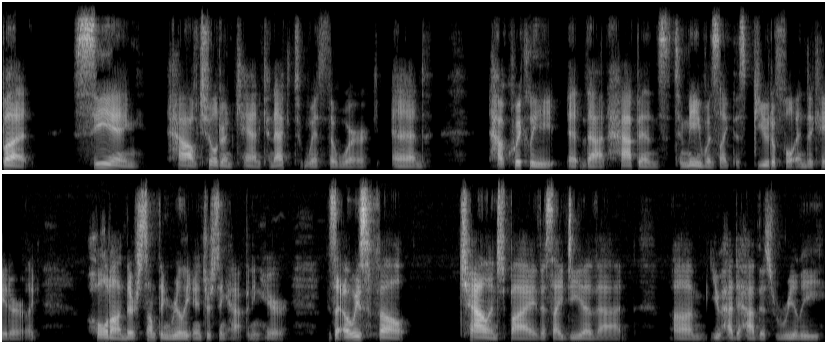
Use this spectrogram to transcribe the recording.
But seeing how children can connect with the work and how quickly it, that happens to me was like this beautiful indicator like hold on, there's something really interesting happening here. Because I always felt challenged by this idea that um, you had to have this really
